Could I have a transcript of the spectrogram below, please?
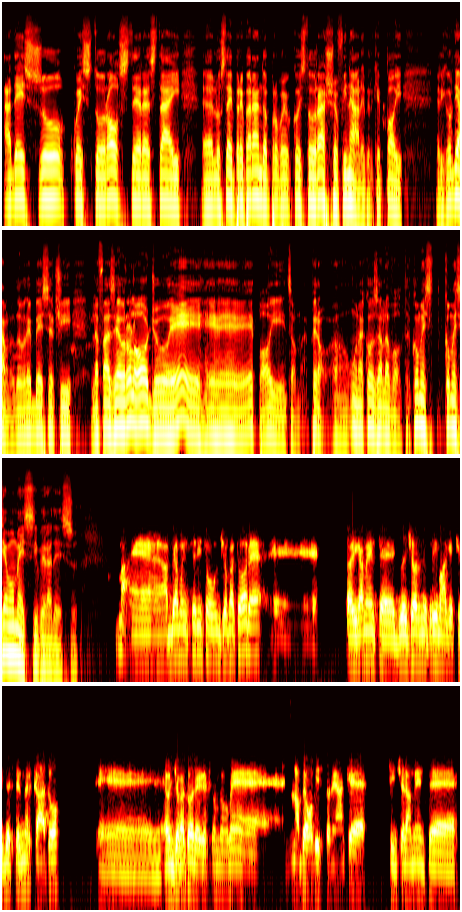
adesso questo roster stai, eh, lo stai preparando proprio a questo rush finale? Perché poi ricordiamolo dovrebbe esserci la fase orologio e, e, e poi insomma però una cosa alla volta. Come, come siamo messi per adesso? Ma, eh, abbiamo inserito un giocatore eh, praticamente due giorni prima che chiudesse il mercato. Eh, è un giocatore che secondo me non abbiamo visto neanche sinceramente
